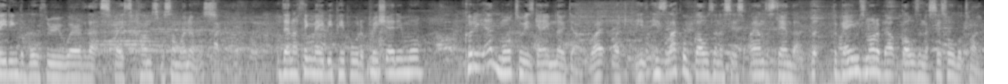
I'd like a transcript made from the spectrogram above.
feeding the ball through wherever that space comes for someone else, then I think maybe people would appreciate him more. Could he add more to his game? No doubt, right? Like his, lack of goals and assists, I understand that. But the game's not about goals and assists all the time.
